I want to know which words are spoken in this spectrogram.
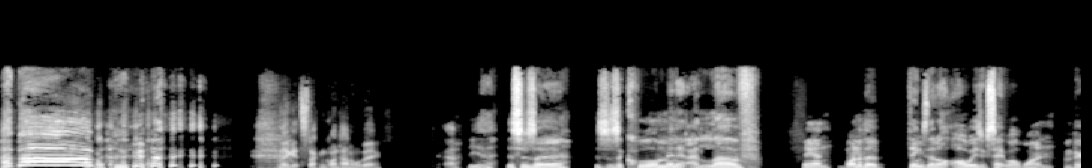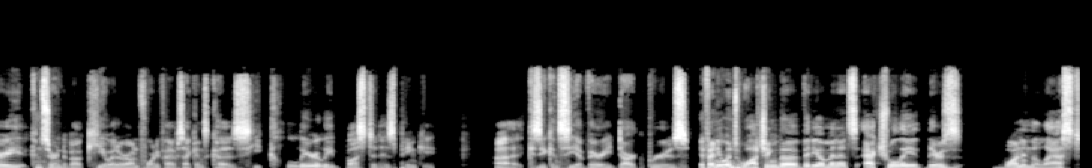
A bomb. and they get stuck in Guantanamo Bay. Uh, yeah, this is a this is a cool minute. I love, man. One of the things that'll always excite. Well, one, I'm very concerned about Q at around 45 seconds because he clearly busted his pinky. Because uh, you can see a very dark bruise. If anyone's watching the video minutes, actually, there's one in the last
